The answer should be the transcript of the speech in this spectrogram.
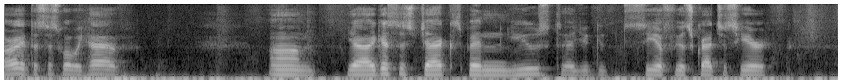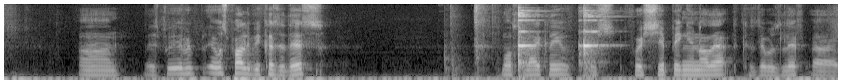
all right this is what we have. Um yeah i guess this jack's been used. Uh, you can see a few scratches here. Um it was probably because of this. Most likely for, for shipping and all that because there was lift uh,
